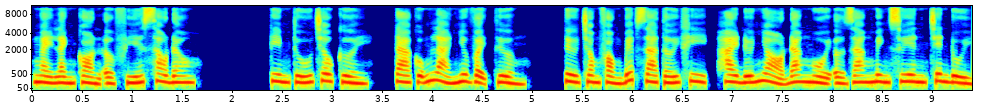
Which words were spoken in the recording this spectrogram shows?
ngày lành còn ở phía sau đâu. Kim Tú Châu cười, ta cũng là như vậy tưởng. Từ trong phòng bếp ra tới khi, hai đứa nhỏ đang ngồi ở Giang Minh Xuyên trên đùi,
